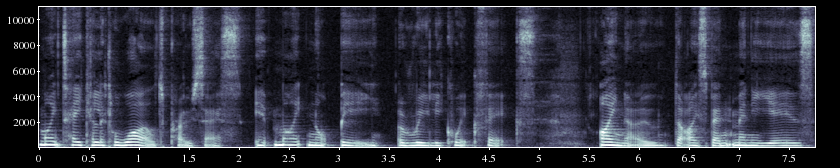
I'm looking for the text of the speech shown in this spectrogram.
might take a little while to process. It might not be a really quick fix. I know that I spent many years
